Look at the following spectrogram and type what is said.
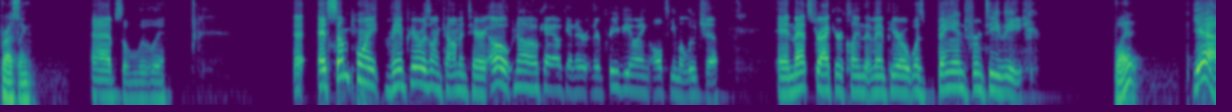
pressing. Absolutely. At, some point, Vampiro was on commentary. Oh no, okay, okay. They're they're previewing Ultima Lucha, and Matt Striker claimed that Vampiro was banned from TV. What? Yeah,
